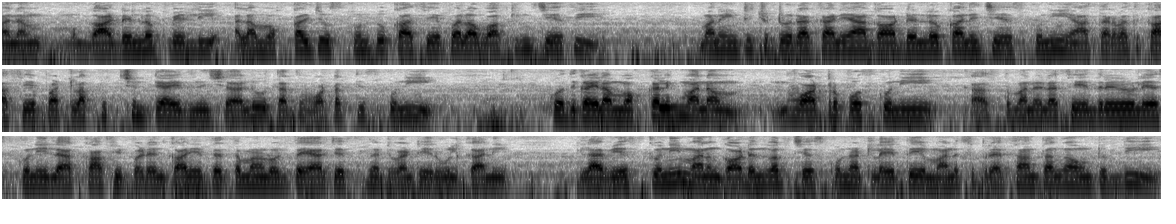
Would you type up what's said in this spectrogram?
మనం గార్డెన్లోకి వెళ్ళి అలా మొక్కలు చూసుకుంటూ కాసేపు అలా వాకింగ్ చేసి మన ఇంటి చుట్టూరా కానీ ఆ గార్డెన్లో కానీ చేసుకుని ఆ తర్వాత కాసేపు అట్లా కూర్చుంటే ఐదు నిమిషాలు తర్వాత వాటర్ తీసుకుని కొద్దిగా ఇలా మొక్కలకి మనం వాటర్ పోసుకొని కాస్త మనం ఇలా సేంద్రియ ఎరువులు వేసుకొని ఇలా కాఫీ పడడం కానీ తర్వాత మనం రోజు తయారు చేసుకున్నటువంటి ఎరువులు కానీ ఇలా వేసుకొని మనం గార్డెన్ వర్క్ చేసుకున్నట్లయితే మనసు ప్రశాంతంగా ఉంటుంది.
